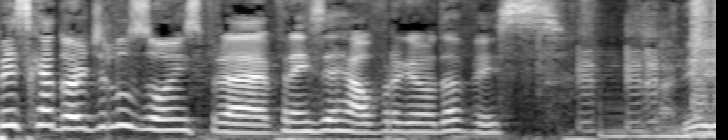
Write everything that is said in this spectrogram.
Pescador de ilusões pra, pra encerrar o programa da vez. Valeu.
